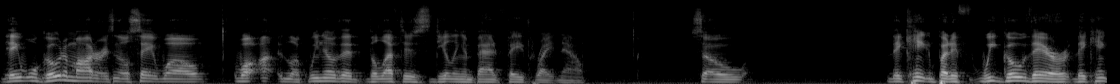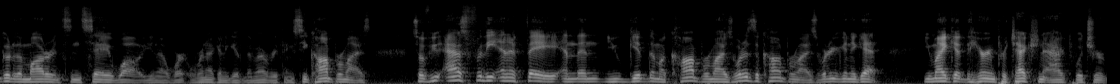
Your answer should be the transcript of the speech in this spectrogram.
they will go to moderates and they'll say, well, well, uh, look, we know that the left is dealing in bad faith right now. So they can't. But if we go there, they can't go to the moderates and say, "Well, you know, we're we're not going to give them everything." See, compromise. So if you ask for the NFA and then you give them a compromise, what is the compromise? What are you going to get? You might get the Hearing Protection Act, which you're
